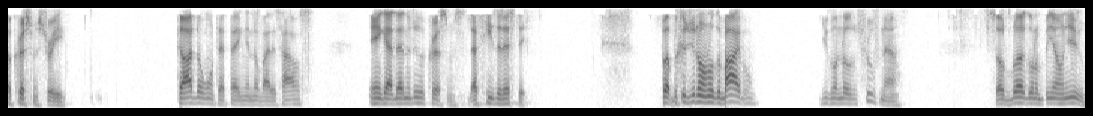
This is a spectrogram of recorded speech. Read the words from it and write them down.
A Christmas tree. God don't want that thing in nobody's house. It ain't got nothing to do with Christmas. That's heathenistic. But because you don't know the Bible, you're going to know the truth now. So the blood's going to be on you,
